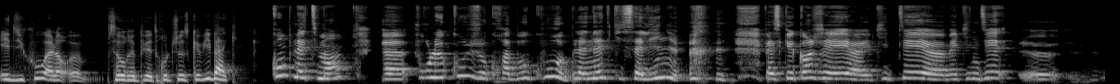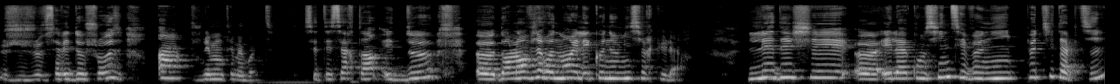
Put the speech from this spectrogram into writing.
Et du coup, alors, ça aurait pu être autre chose que Bibac Complètement. Euh, pour le coup, je crois beaucoup aux planètes qui s'alignent. Parce que quand j'ai quitté McKinsey, je savais deux choses. Un, je voulais monter ma boîte c'était certain. Et deux, euh, dans l'environnement et l'économie circulaire. Les déchets euh, et la consigne, c'est venu petit à petit,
